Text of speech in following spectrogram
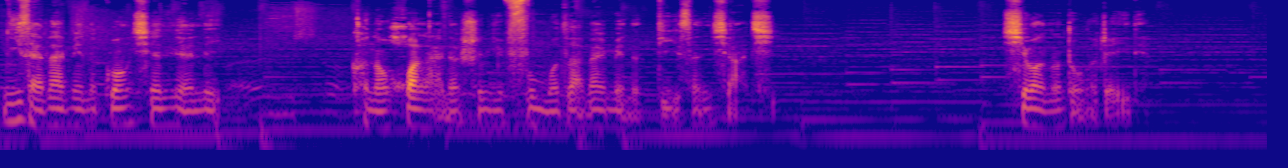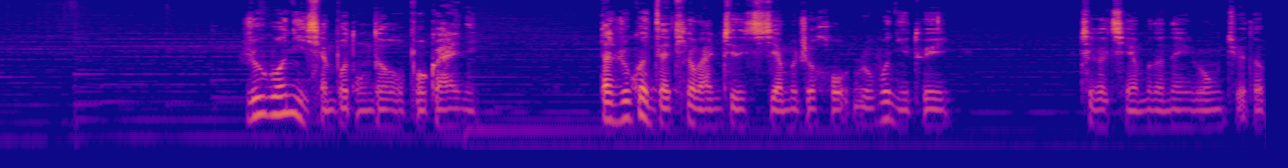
你在外面的光鲜亮丽，可能换来的是你父母在外面的低三下气。希望能懂得这一点。如果你以前不懂得，我不怪你。但如果你在听完这期节目之后，如果你对这个节目的内容觉得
